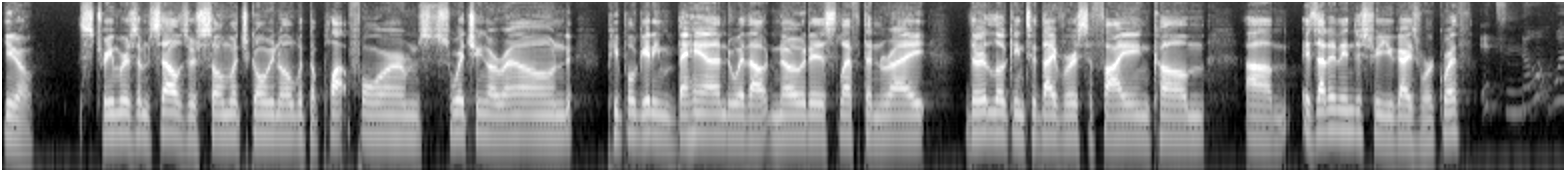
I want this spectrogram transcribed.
you know, streamers themselves, there's so much going on with the platforms, switching around, people getting banned without notice left and right. They're looking to diversify income. Um, is that an industry you guys work with? It's not one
